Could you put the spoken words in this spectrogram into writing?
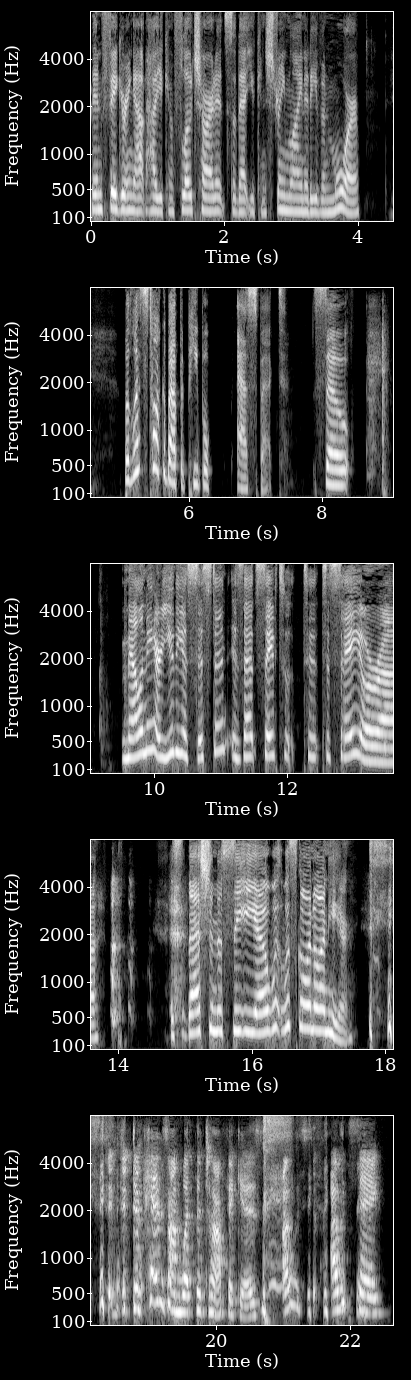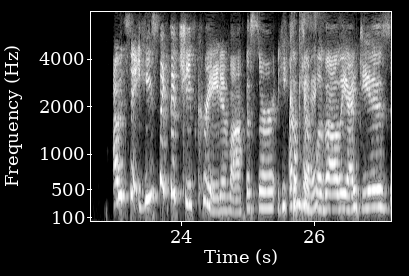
then figuring out how you can flowchart it so that you can streamline it even more. But let's talk about the people aspect. So, Melanie, are you the assistant? Is that safe to, to, to say? Or uh, is Sebastian the CEO? What, what's going on here? it d- depends on what the topic is. I would, I would say I would say he's like the chief creative officer. He comes okay. up with all the ideas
